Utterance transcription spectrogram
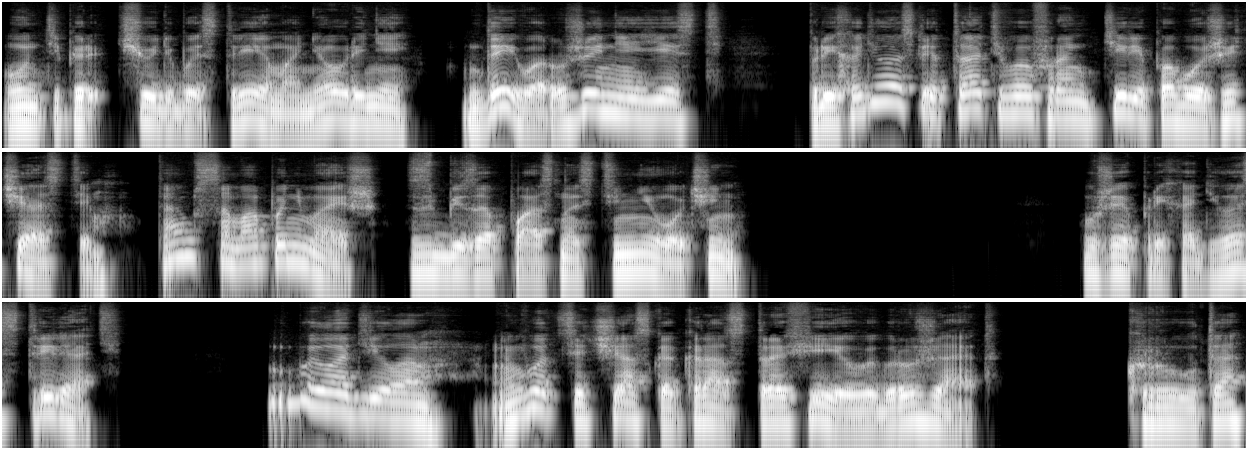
Он теперь чуть быстрее, маневренней. Да и вооружение есть. Приходилось летать во фронтире по большей части. Там, сама понимаешь, с безопасностью не очень. Уже приходилось стрелять. Было дело. Вот сейчас как раз трофеи выгружают. Круто.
